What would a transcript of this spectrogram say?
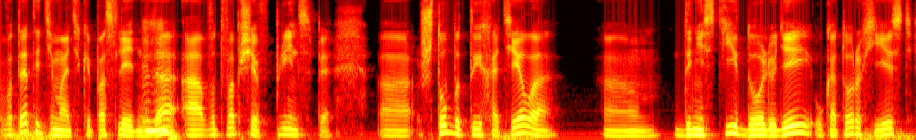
вот этой тематикой последней, mm-hmm. да, а вот вообще, в принципе, а, что бы ты хотела донести до людей, у которых есть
